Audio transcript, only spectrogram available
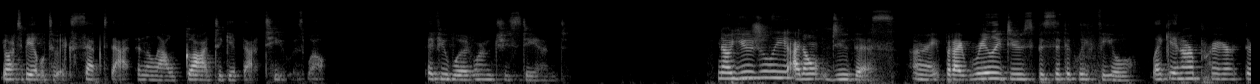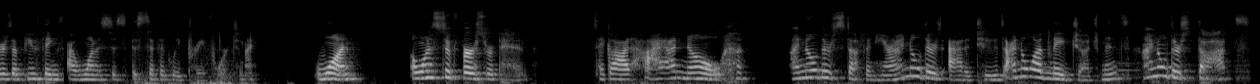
You ought to be able to accept that and allow God to give that to you as well. If you would, why don't you stand? Now, usually I don't do this, all right, but I really do specifically feel like in our prayer, there's a few things I want us to specifically pray for tonight. One, I want us to first repent. Say, God, I, I know. I know there's stuff in here. I know there's attitudes. I know I've made judgments. I know there's thoughts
